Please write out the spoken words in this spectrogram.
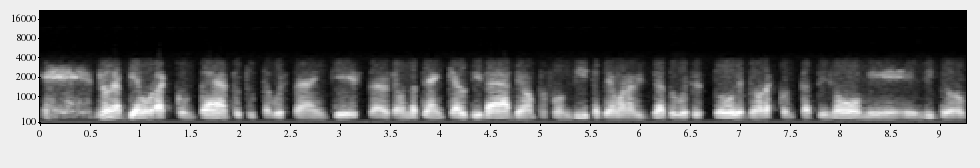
eh, noi abbiamo raccontato tutta questa inchiesta, siamo andati anche al di là, abbiamo approfondito, abbiamo analizzato queste storie, abbiamo raccontato i nomi, il libro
